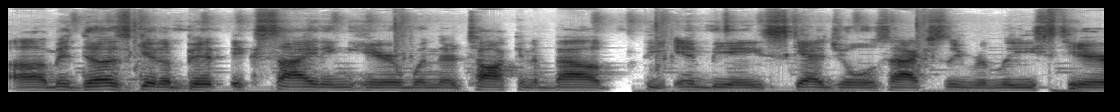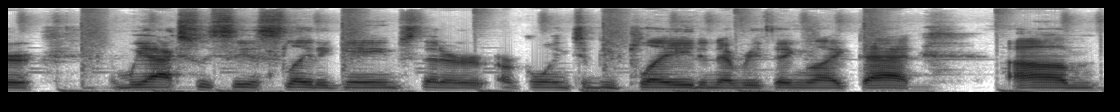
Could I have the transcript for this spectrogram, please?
Um, it does get a bit exciting here when they're talking about the NBA schedule is actually released here, and we actually see a slate of games that are, are going to be played and everything like that. Um,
